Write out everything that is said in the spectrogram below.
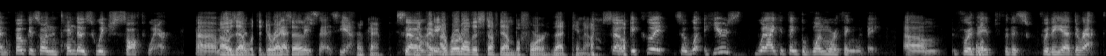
and focus on Nintendo Switch software. Um, Oh, is that what the direct that's what they says? says? Yeah. Okay. So yeah, I, they, I wrote all this stuff down before that came out. so it could. So what? Here's what I could think the one more thing would be um, for the for this for the uh, direct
